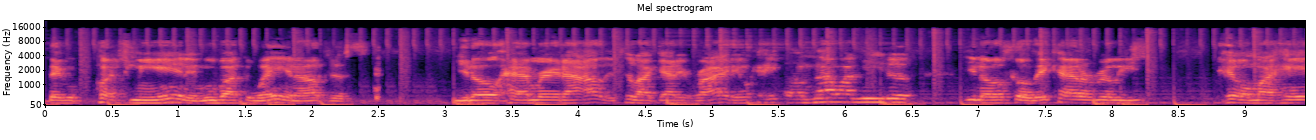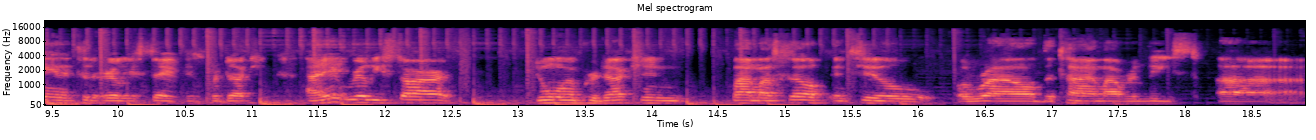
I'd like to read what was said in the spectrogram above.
they would punch me in and move out the way, and I'll just, you know, hammer it out until I got it right. And okay, um, now I need a, you know, so they kind of really held my hand into the earliest stages of production. I didn't really start doing production by myself until around the time I released uh,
